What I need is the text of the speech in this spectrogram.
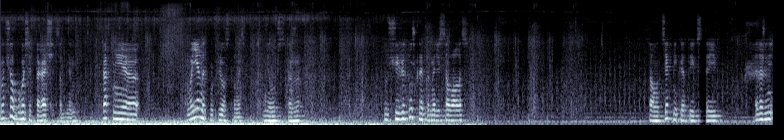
Ну чё бросить таращиться, блин? Как мне военных выхлёстывать? Мне лучше скажи. Тут еще и вертушка это нарисовалась. Там вот техника это их стоит. Я даже не...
